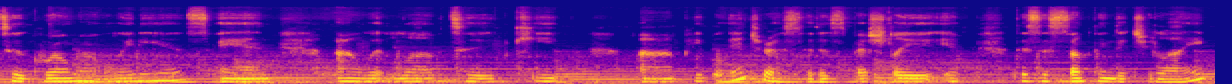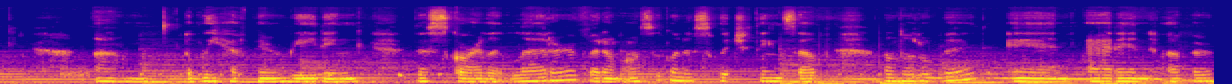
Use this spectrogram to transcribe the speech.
to grow my audience and I would love to keep uh, people interested, especially if this is something that you like. Um, we have been reading The Scarlet Letter, but I'm also going to switch things up a little bit and add in other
